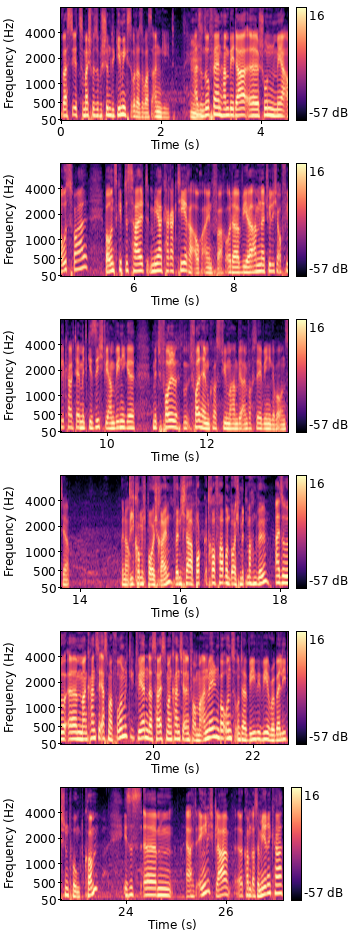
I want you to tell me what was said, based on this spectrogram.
was jetzt zum Beispiel so bestimmte Gimmicks oder sowas angeht. Mhm. Also insofern haben wir da äh, schon mehr Auswahl. Bei uns gibt es halt mehr Charaktere auch einfach. Oder wir haben natürlich auch viele Charaktere mit Gesicht. Wir haben wenige mit, Voll, mit Vollhelmkostüme, haben wir einfach sehr wenige bei uns, ja. Genau. Wie komme ich bei euch rein, wenn ich da Bock drauf habe und bei euch mitmachen will? Also ähm, man kann zuerst mal Forenmitglied werden, das heißt, man kann sich einfach mal anmelden bei uns unter www.rebellion.com. Ist es ähm, halt Englisch, klar, äh, kommt aus Amerika.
